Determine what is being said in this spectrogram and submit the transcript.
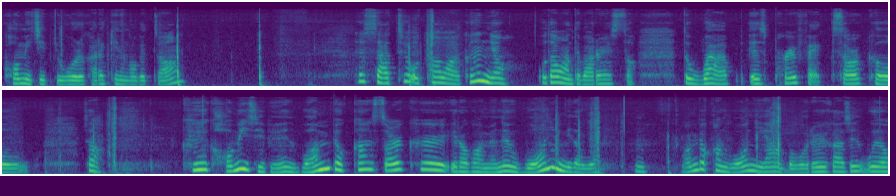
거미집 요거를 가리키는 거겠죠. 헤사트 오타와 그는요. 오타와한테 말을 했어. The web is perfect circle. 자, 그 거미집은 완벽한 circle이라고 하면은 원입니다. 원. 음, 완벽한 원이야. 뭐를 가진 with a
